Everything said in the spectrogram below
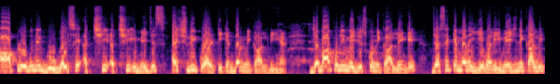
आप लोगों ने गूगल से अच्छी अच्छी इमेजेस एचडी क्वालिटी के अंदर निकालनी है। जब आप उन इमेजेस को निकाल लेंगे, जैसे कि मैंने ये वाली इमेज निकाली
